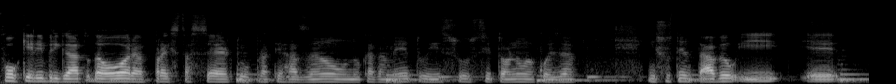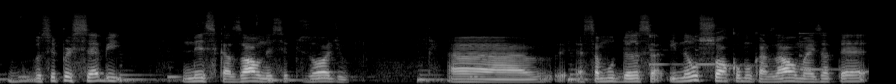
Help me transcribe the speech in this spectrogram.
for querer brigar toda hora para estar certo, para ter razão no casamento, isso se torna uma coisa insustentável e, e você percebe nesse casal, nesse episódio, essa mudança e não só como casal, mas até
